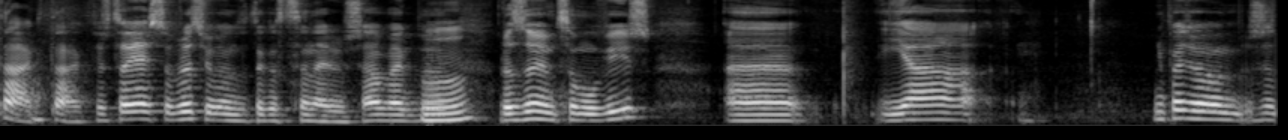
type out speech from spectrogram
tak, tak. Wiesz co, ja jeszcze wróciłbym do tego scenariusza, bo jakby Mhm. rozumiem, co mówisz. E, ja nie powiedziałbym, że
